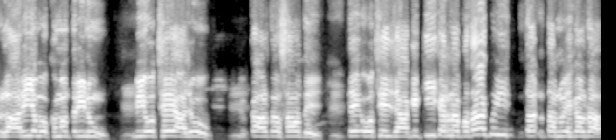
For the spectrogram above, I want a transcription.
ਲਾ ਰਹੀ ਹੈ ਮੁੱਖ ਮੰਤਰੀ ਨੂੰ ਵੀ ਉੱਥੇ ਆ ਜਾਓ ਅਕਾਲ ਤਖਤ ਸਾਹਿਬ ਤੇ। ਤੇ ਉੱਥੇ ਜਾ ਕੇ ਕੀ ਕਰਨਾ ਪਤਾ ਕੋਈ ਤੁਹਾ- ਤੁਹਾਨੂੰ ਇਸ ਗੱਲ ਦਾ?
